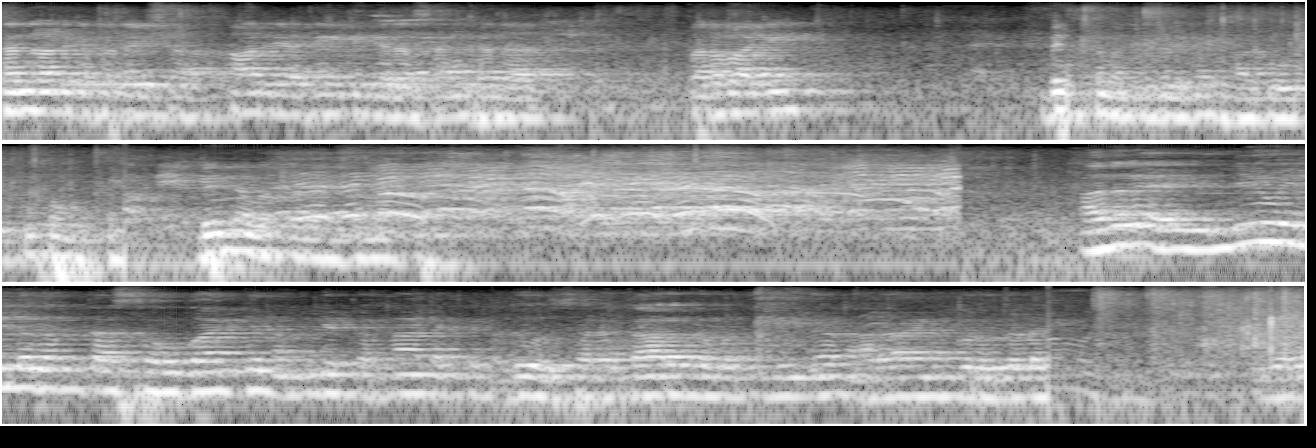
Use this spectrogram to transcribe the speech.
ಕರ್ನಾಟಕ ಪ್ರದೇಶ ಆರ್ಯ ನೀತಿಗರ ಸಂಘದ ಪರವಾಗಿ ಮುಖ್ಯಮಂತ್ರಿಗಳಿಗೆ ಹಾಗೂ ಉಪಮುಖ್ಯಮಂತ್ರಿ ಆದರೆ ಎಲ್ಲಿಯೂ ಇಲ್ಲದಂತ ಸೌಭಾಗ್ಯ ನಮಗೆ ಕರ್ನಾಟಕ ಅದು ಸರ್ಕಾರದ ವತಿಯಿಂದ ನಾರಾಯಣ ಗುರುಗಳ ಇದರ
